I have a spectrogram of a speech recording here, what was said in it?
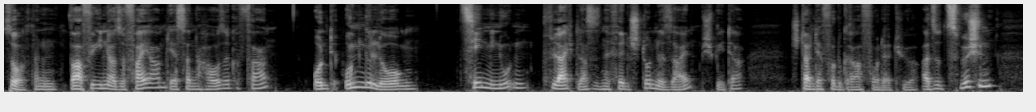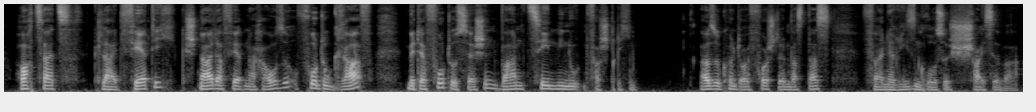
So, dann war für ihn also Feierabend, er ist dann nach Hause gefahren und ungelogen, zehn Minuten, vielleicht lass es eine Viertelstunde sein, später, stand der Fotograf vor der Tür. Also zwischen Hochzeitskleid fertig, Schneider fährt nach Hause, Fotograf mit der Fotosession waren zehn Minuten verstrichen. Also könnt ihr euch vorstellen, was das für eine riesengroße Scheiße war.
